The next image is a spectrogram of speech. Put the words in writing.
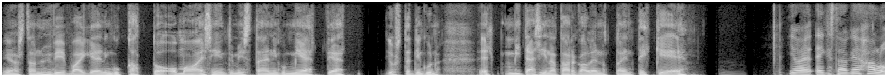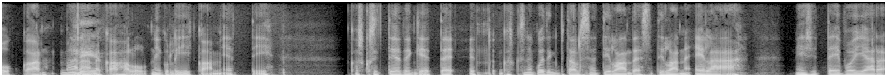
Ja sitä on hyvin vaikea niin kuin katsoa omaa esiintymistä ja niin kuin miettiä, että just, että, niin kuin, että mitä siinä tarkalleen ottaen tekee. Joo, eikä sitä oikein halukkaan. Mä en niin. ainakaan halua niin kuin liikaa miettiä. Koska sitten tietenkin, että, että, koska siinä kuitenkin pitää olla siinä tilanteessa, tilanne elää – niin sitten ei voi jäädä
